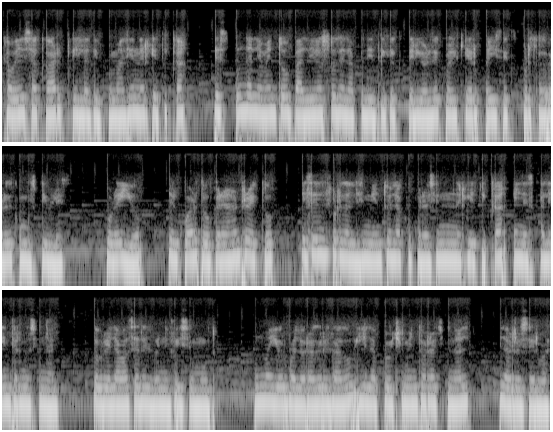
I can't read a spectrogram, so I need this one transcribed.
Cabe destacar que la diplomacia energética es un elemento valioso de la política exterior de cualquier país exportador de combustibles. Por ello, el cuarto gran reto es el fortalecimiento de la cooperación energética en la escala internacional, sobre la base del beneficio mutuo, un mayor valor agregado y el aprovechamiento racional de las reservas.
